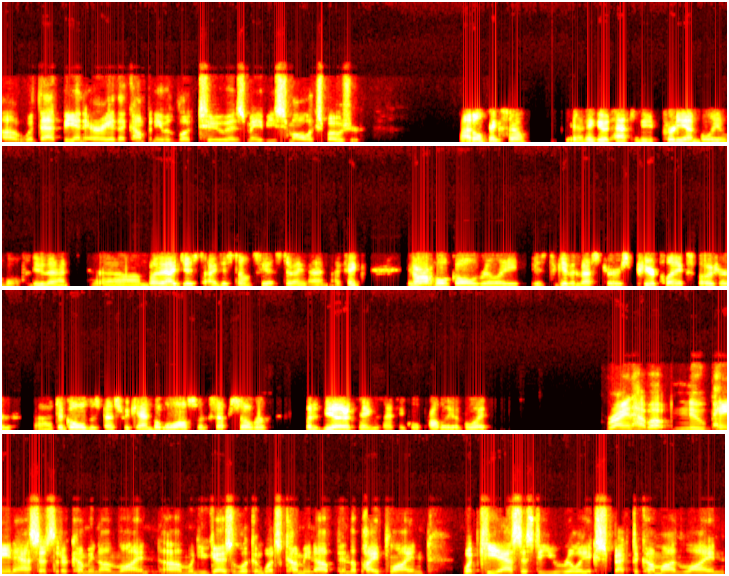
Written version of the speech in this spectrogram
uh, would that be an area the company would look to as maybe small exposure? I don't think so. I think it would have to be pretty unbelievable to do that. Um, but I just I just don't see us doing that. I think you know our whole goal really is to give investors pure play exposure uh, to gold as best we can, but we'll also accept silver. But the other things I think we'll probably avoid. Ryan, how about new paying assets that are coming online? Um, when you guys look at what's coming up in the pipeline, what key assets do you really expect to come online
